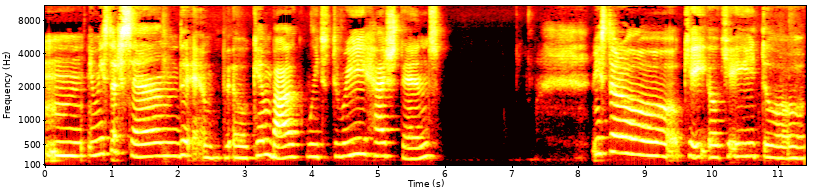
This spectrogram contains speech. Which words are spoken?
Mm, Mr. Sand uh, came back with three hashtags. Mr. Uh, Kate, uh, Kate uh,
